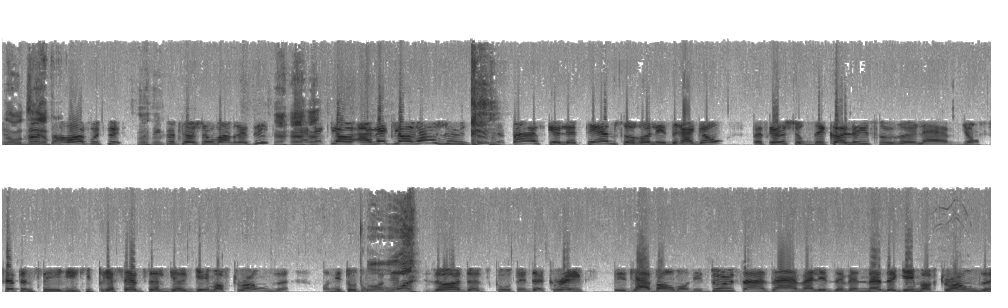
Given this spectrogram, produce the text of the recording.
On Tu dirait veux pas. savoir, faut que tu faut que tu écoutes le show vendredi. avec, Laurent- avec Laurent jeudi, je pense que le thème sera les dragons. Parce que là, je suis redécollée sur euh, la. Ils ont fait une série qui précède celle de Game of Thrones On est au troisième épisode euh, du côté de Crave. C'est de la bombe. On est 200 ans avant les événements de Game of Thrones.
